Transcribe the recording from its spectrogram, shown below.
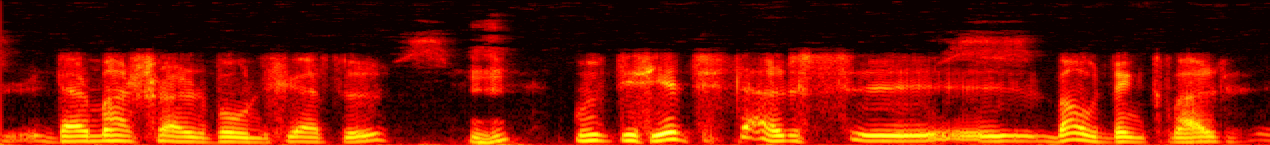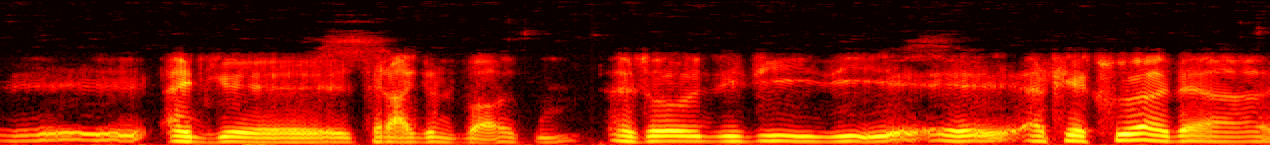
der Marschall-Wohnviertel. Mhm. Und ist jetzt als äh, Baudenkmal äh, eingetragen worden. Also die, die, die äh, Architektur der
